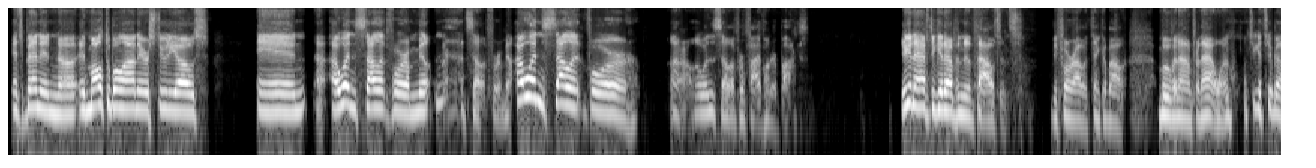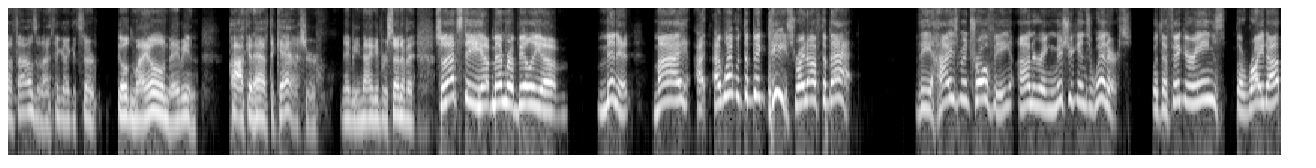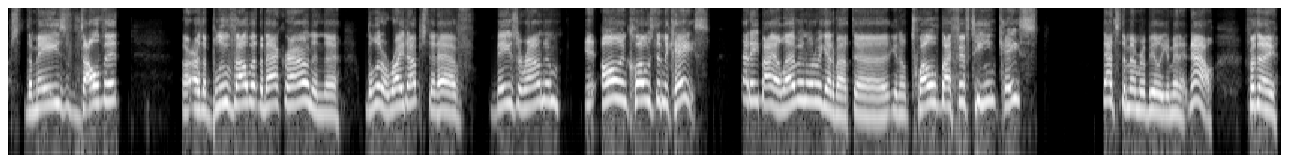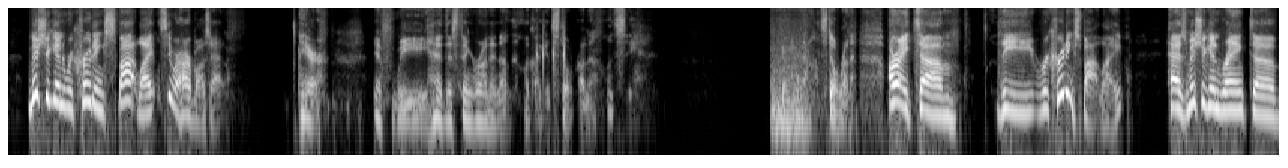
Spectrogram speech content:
It's been in uh, in multiple on air studios and I wouldn't sell it for a mil. I'd sell it for a mil. I wouldn't sell it for I don't know. I wouldn't sell it for 500 bucks. You're going to have to get up into the thousands before I would think about moving on for that one. Once you get to about a thousand, I think I could start building my own maybe and pocket half the cash or maybe 90% of it. So that's the uh, memorabilia minute. My, I, I went with the big piece right off the bat. The Heisman Trophy honoring Michigan's winners with the figurines, the write ups, the maize velvet, or, or the blue velvet in the background, and the the little write ups that have maize around them, it all enclosed in the case. That eight by eleven. What do we got about the you know twelve by fifteen case? That's the memorabilia minute. Now for the Michigan recruiting spotlight. Let's see where Harbaugh's at. Here, if we had this thing running, it look like it's still running. Let's see. It's still running. All right. Um, the recruiting spotlight has Michigan ranked uh,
